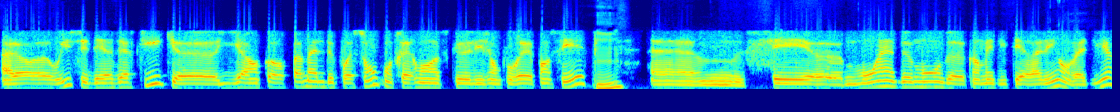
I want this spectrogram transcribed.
Alors oui, c'est désertique. il y a encore pas mal de poissons, contrairement à ce que les gens pourraient penser. Euh, c'est moins de monde qu'en Méditerranée, on va dire.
